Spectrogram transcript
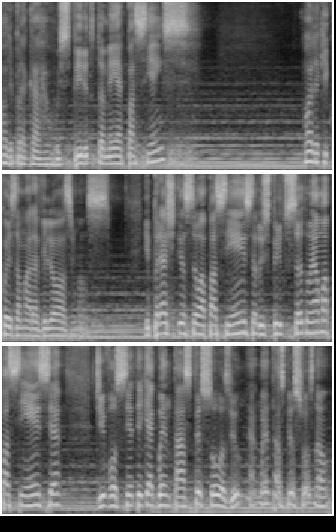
Olhe para cá, o Espírito também é paciência. Olha que coisa maravilhosa, irmãos. E preste atenção, a paciência do Espírito Santo não é uma paciência de você ter que aguentar as pessoas, viu? Não é aguentar as pessoas, não.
